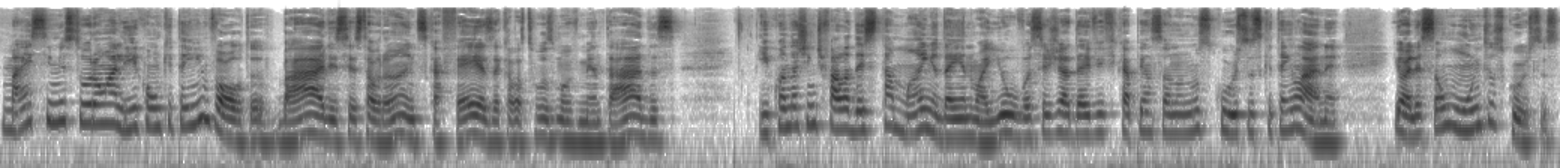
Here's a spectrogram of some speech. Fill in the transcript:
mas se misturam ali com o que tem em volta: bares, restaurantes, cafés, aquelas ruas movimentadas. E quando a gente fala desse tamanho da NYU, você já deve ficar pensando nos cursos que tem lá, né? E olha, são muitos cursos.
